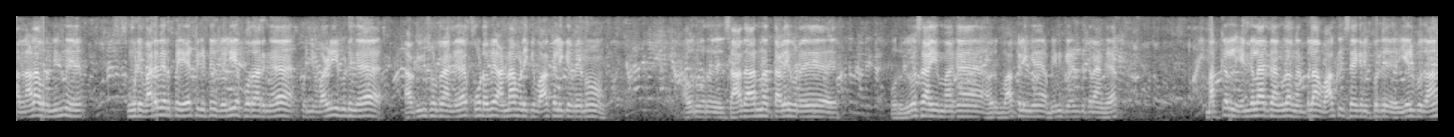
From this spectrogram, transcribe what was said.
அதனால் அவர் நின்று உங்களுடைய வரவேற்பை ஏற்றுக்கிட்டு வெளியே போகிறாருங்க கொஞ்சம் வழி விடுங்க அப்படின்னு சொல்கிறாங்க கூடவே அண்ணாமலைக்கு வாக்களிக்க வேணும். அவர் ஒரு சாதாரண தலைவர். ஒரு விவசாயி மகன். அவருக்கு வாக்களிங்க அப்படின்னு கேட்டுக்கிறாங்க மக்கள் எங்கெல்லாம் இருக்காங்களோ அங்கெல்லாம் வாக்கு சேகரிப்பது இயல்பு தான்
